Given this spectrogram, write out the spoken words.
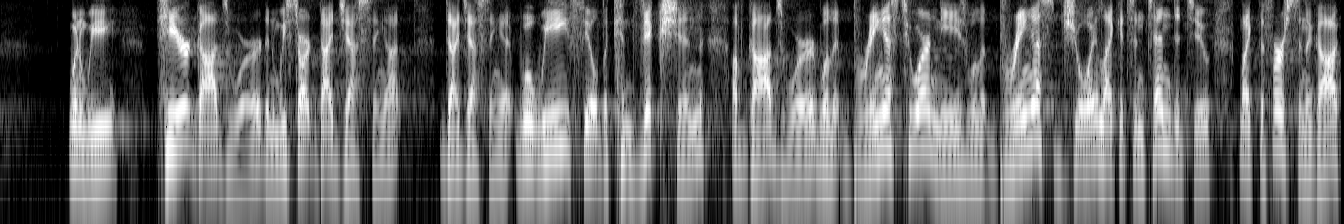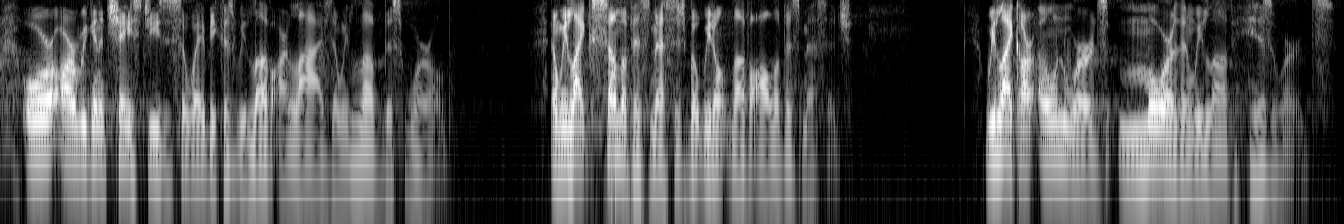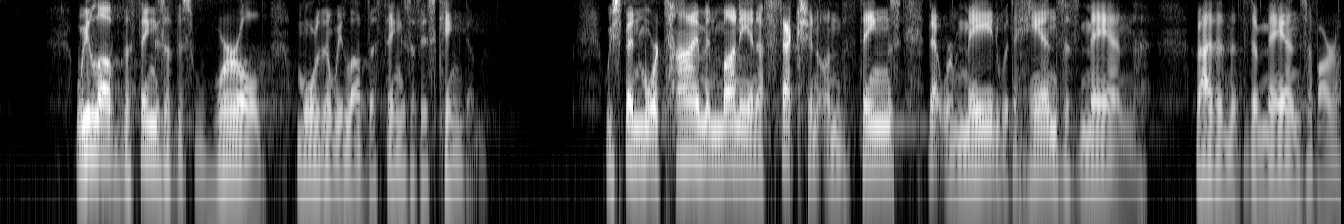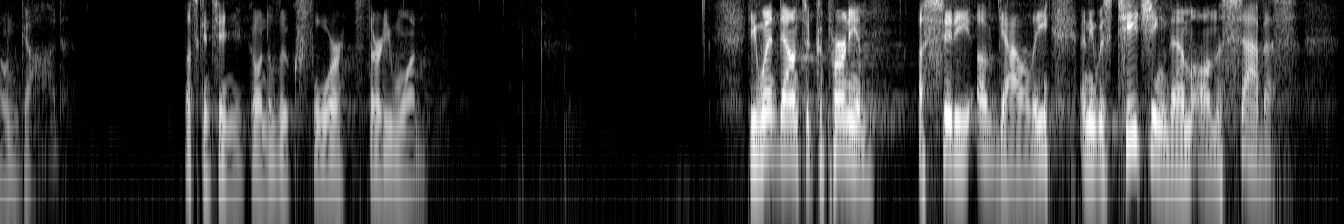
when we hear God's word and we start digesting it, digesting it? Will we feel the conviction of God's word? Will it bring us to our knees? Will it bring us joy like it's intended to, like the first synagogue? Or are we going to chase Jesus away because we love our lives and we love this world? And we like some of his message, but we don't love all of his message. We like our own words more than we love his words. We love the things of this world more than we love the things of his kingdom. We spend more time and money and affection on the things that were made with the hands of man rather than the demands of our own God. Let's continue. Going to Luke 4 31. He went down to Capernaum, a city of Galilee, and he was teaching them on the Sabbath.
